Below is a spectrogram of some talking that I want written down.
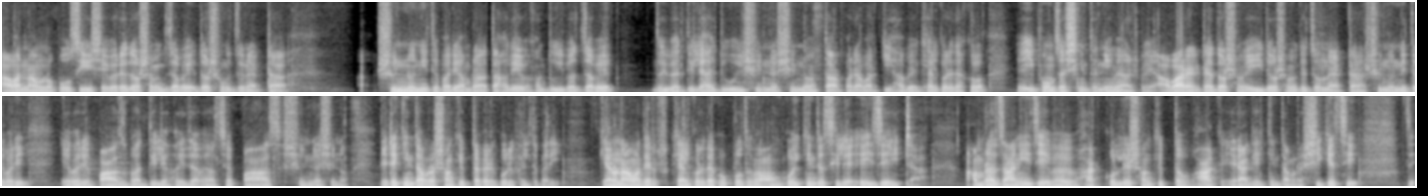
আবার নামলো পঁচিশ, এবারে দশমিক যাবে। দশমিক জন্য একটা শূন্য নিতে পারি আমরা, তাহলে এখন দুইবার যাবে। দুইবার দিলে হয় দুই শূন্য শূন্য, তারপরে আবার কি হবে? খেয়াল করে দেখো, এই পঞ্চাশ কিন্তু নেমে আসবে। আবার একটা দশমিক, এই দশমিকের জন্য একটা শূন্য নিতে পারি। এবারে পাঁচবার দিলে হয়ে যাবে হচ্ছে পাঁচ শূন্য শূন্য। এটা কিন্তু আমরা সংক্ষিপ্ত আকারে করে ফেলতে পারি। কেননা আমাদের খেয়াল করে দেখো, প্রথমে অঙ্কই কিন্তু ছিল এই যে এইটা। আমরা জানি যে এভাবে ভাগ করলে সংক্ষিপ্ত ভাগ এর আগে কিন্তু আমরা শিখেছি যে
